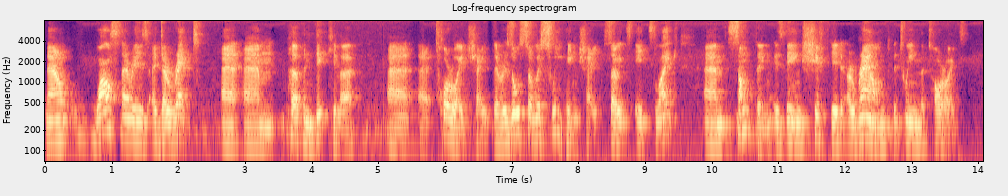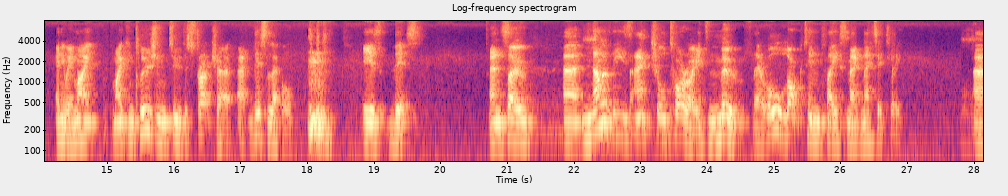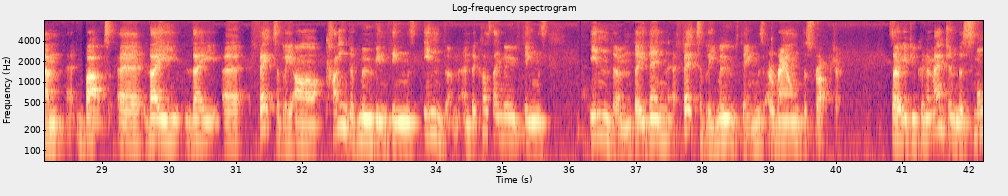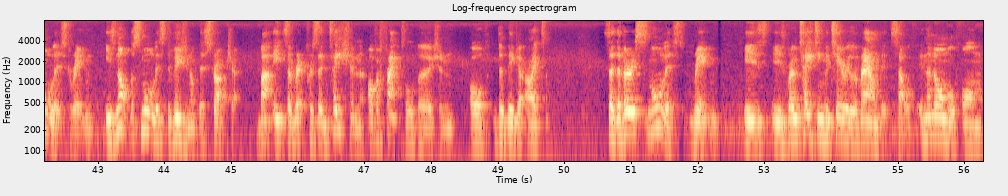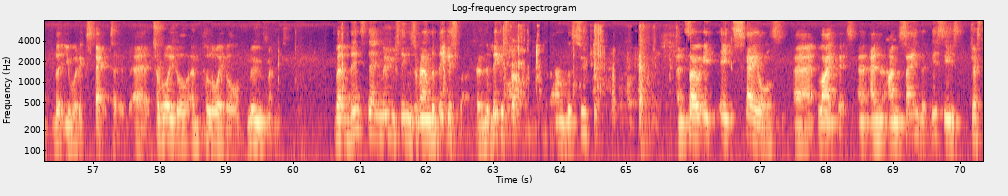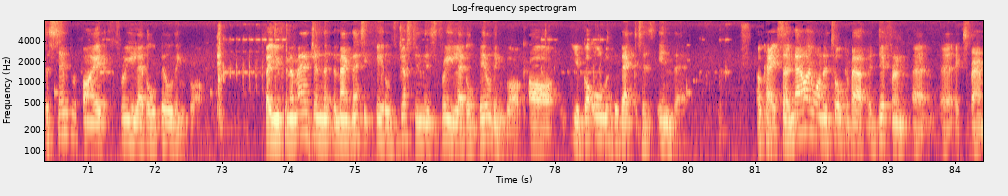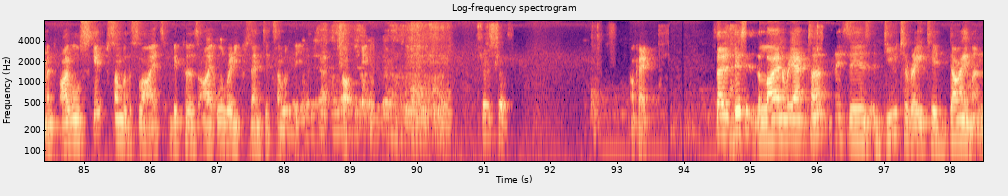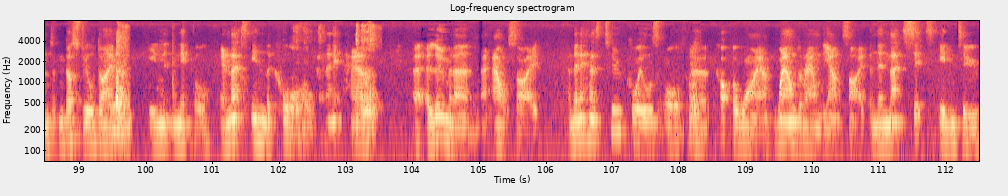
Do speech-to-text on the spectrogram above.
Now, whilst there is a direct uh, um, perpendicular uh, uh, toroid shape, there is also a sweeping shape. So it's, it's like um, something is being shifted around between the toroids. Anyway, my, my conclusion to the structure at this level is this. And so uh, none of these actual toroids move. They're all locked in place magnetically. Um, but uh, they, they uh, effectively are kind of moving things in them. And because they move things in them, they then effectively move things around the structure. So if you can imagine the smallest ring is not the smallest division of this structure, but it's a representation of a fractal version of the bigger item. So the very smallest ring is, is rotating material around itself in the normal form that you would expect, uh, toroidal and poloidal movement. But this then moves things around the bigger structure, and the bigger structure around the superstructure. And so it, it scales uh, like this. And, and I'm saying that this is just a simplified three-level building block. But you can imagine that the magnetic fields just in this three-level building block are, you've got all of the vectors in there. Okay, so now I want to talk about a different uh, uh, experiment. I will skip some of the slides because I already presented some of the uh, Sure, sure. Okay. So this is the Lion reactor. This is deuterated diamond, industrial diamond in nickel, and that's in the core. And then it has uh, alumina uh, outside and then it has two coils of uh, copper wire wound around the outside, and then that sits into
